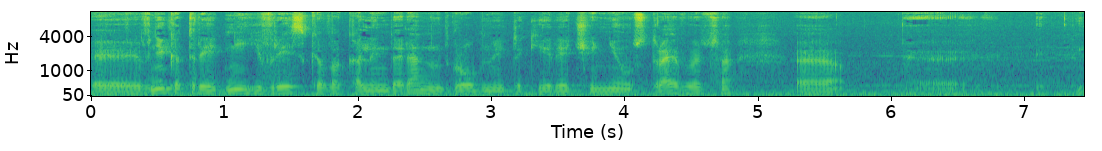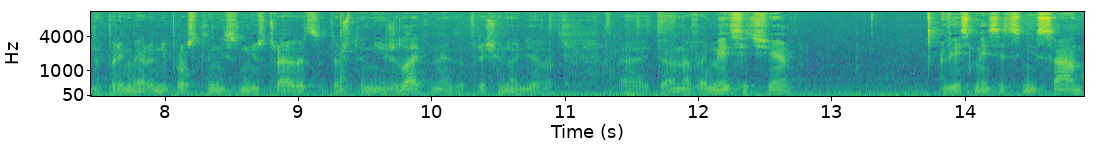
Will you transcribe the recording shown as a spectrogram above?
Э, в некоторые дни еврейского календаря надгробные такие речи не устраиваются. Например, не просто не, устраивается то, что нежелательно, это запрещено делать. Это новомесячие, весь месяц Нисан,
